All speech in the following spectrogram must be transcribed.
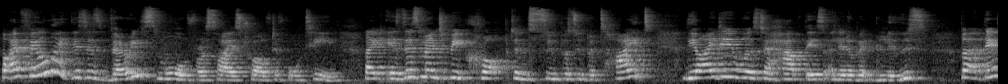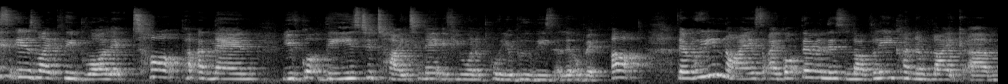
but I feel like this is very small for a size 12 to 14. Like, is this meant to be cropped and super, super tight? The idea was to have this a little bit loose, but this is like the bralette top and then you've got these to tighten it if you want to pull your boobies a little bit up. They're really nice. I got them in this lovely kind of like um,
